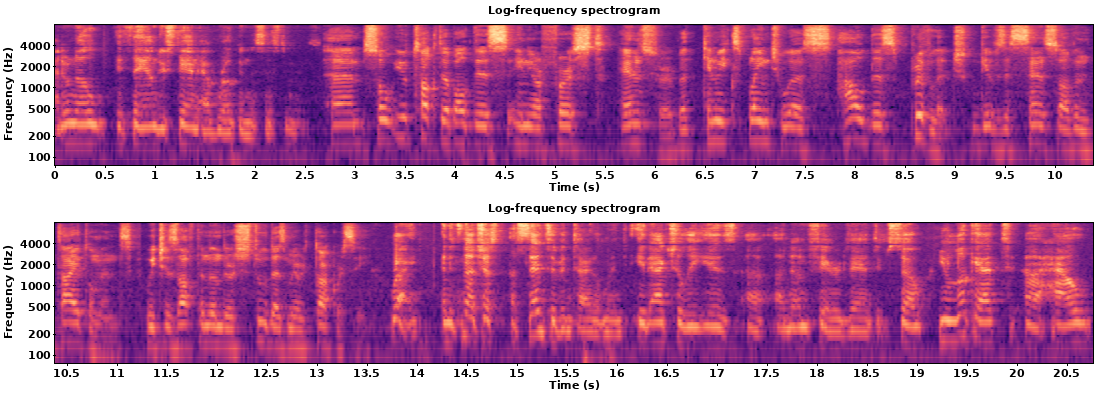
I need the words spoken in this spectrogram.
I don't know if they understand how broken the system is. Um, so you talked about this in your first answer, but can you explain to us how this privilege gives a sense of entitlement, which is often understood as meritocracy? Right. And it's not just a sense of entitlement, it actually is a, an unfair advantage. So you look at uh, how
